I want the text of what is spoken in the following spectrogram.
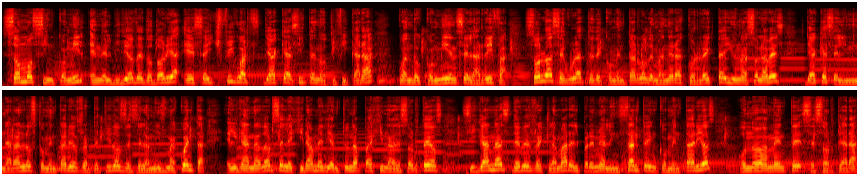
somos 5000 en el video de Dodoria SH Figuarts, ya que así te notificará cuando comience la rifa. Solo asegúrate de comentarlo de manera correcta y una sola vez, ya que se eliminarán los comentarios repetidos desde la misma cuenta. El ganador se elegirá mediante una página de sorteos. Si ganas, debes reclamar el premio al instante en comentarios o nuevamente se sorteará.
